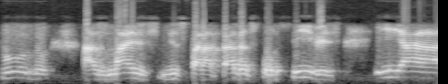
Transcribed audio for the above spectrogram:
tudo, as mais disparatadas possíveis, e a,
